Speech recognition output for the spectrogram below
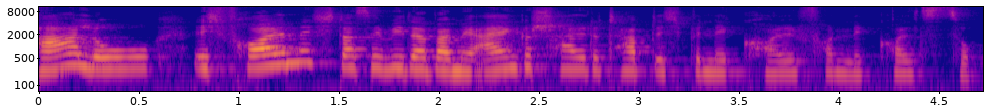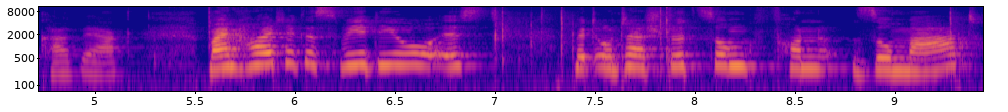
Hallo, ich freue mich, dass ihr wieder bei mir eingeschaltet habt. Ich bin Nicole von Nicoles Zuckerwerk. Mein heutiges Video ist mit Unterstützung von Somat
